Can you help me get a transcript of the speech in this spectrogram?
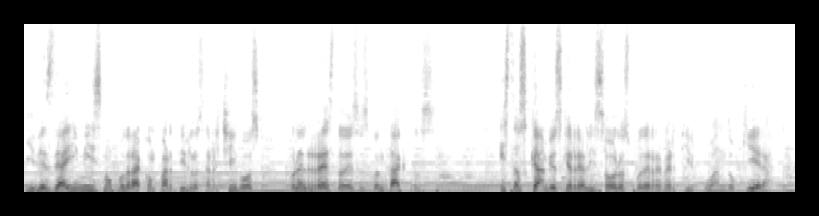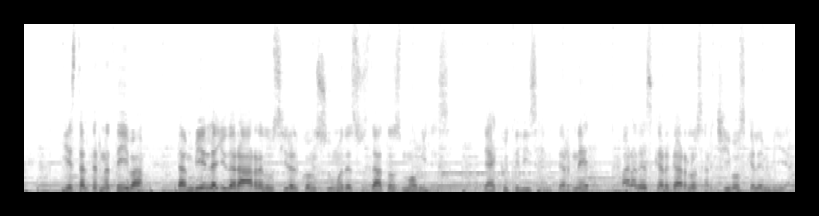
y desde ahí mismo podrá compartir los archivos con el resto de sus contactos. Estos cambios que realizó los puede revertir cuando quiera. Y esta alternativa también le ayudará a reducir el consumo de sus datos móviles, ya que utiliza Internet para descargar los archivos que le envían.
